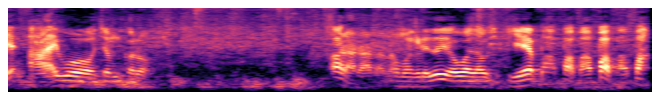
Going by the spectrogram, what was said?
એ આવ્યો ચમકારો અરા રા રા આગળ જોઈએ અવાજ આવશે. એ બાપા બાપા બાપા.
